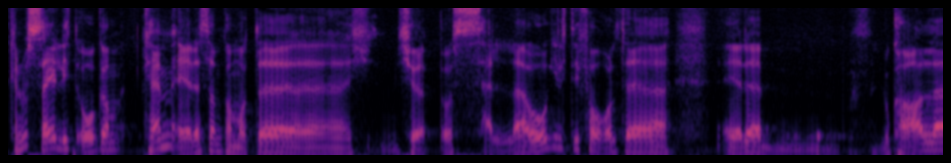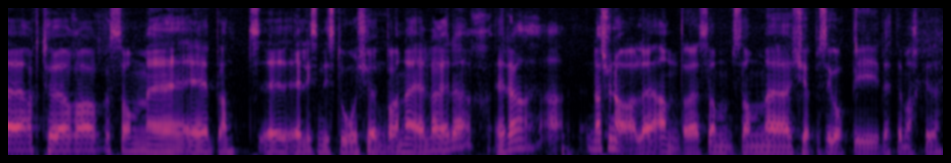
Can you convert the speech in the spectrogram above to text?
Kan du si litt om hvem er det som på en måte eh, kjøper og selger, òg, litt i forhold til Er det lokale aktører som er, blant, er liksom de store kjøperne, eller er det, er det nasjonale andre som, som eh, kjøper seg opp i dette markedet?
